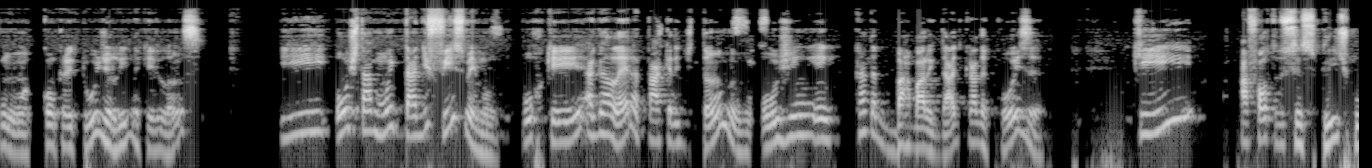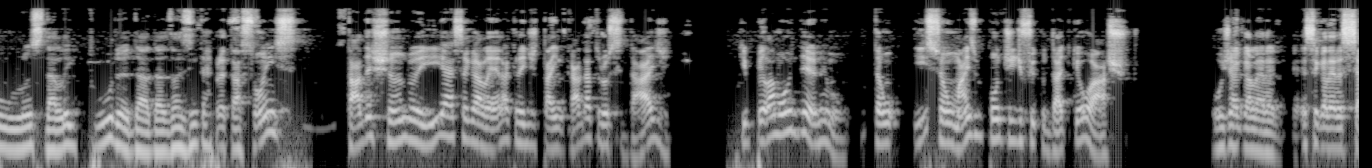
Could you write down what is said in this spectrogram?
uma concretude ali naquele lance. E hoje tá muito tá difícil, meu irmão, porque a galera tá acreditando hoje em, cada barbaridade, cada coisa, que a falta do senso crítico, o lance da leitura, da- da- das interpretações, tá deixando aí essa galera acreditar em cada atrocidade que, pelo amor de Deus, né, irmão? Então, isso é mais um ponto de dificuldade que eu acho. Hoje a galera, essa galera se.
